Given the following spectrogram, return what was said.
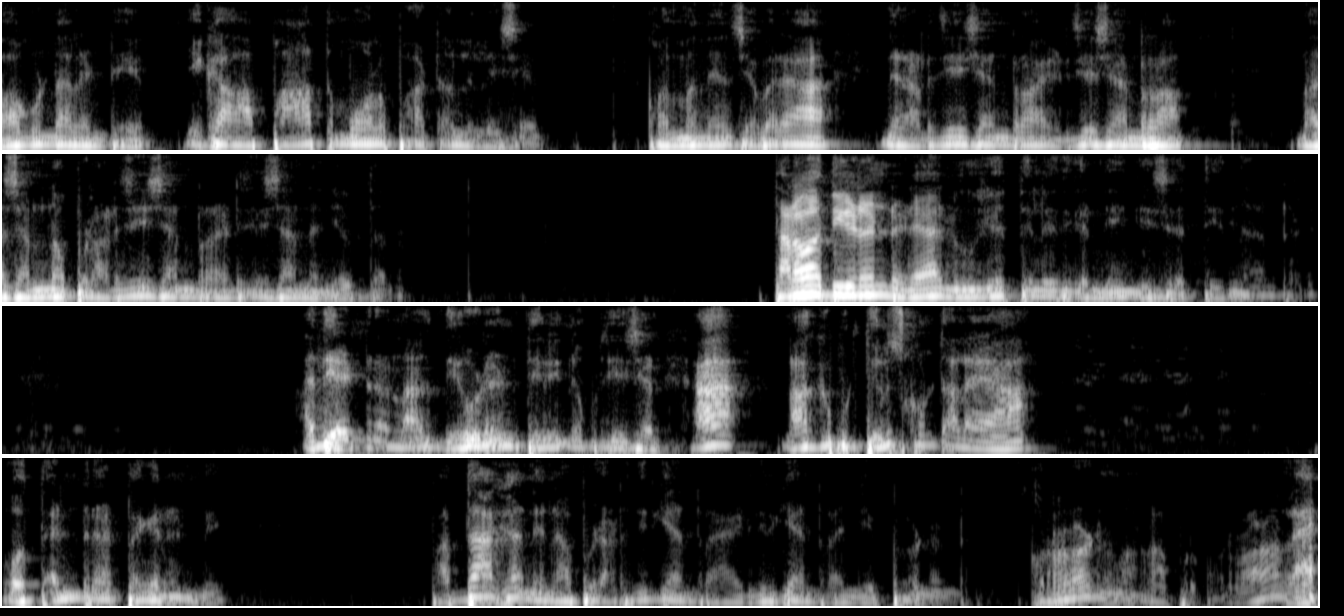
బాగుండాలంటే ఇక ఆ పాత మూల పాఠాలు లేసాయి కొంతమంది ఏం చెప్పారా నేను అడ చేశాను రా ఇడ చేశాను రా నా చిన్నప్పుడు అడ చేశాను రా ఇడ చేశాను అని చెప్తాను. తర్వాత ఈడంటాడా నువ్వు చేస్తలేదు కానీ నేను చేసేది తిందా అంటాడు. అదేంట్రా నాకు దేవుడు అని తెలియనప్పుడు చేశాను నాకు ఇప్పుడు తెలుసుకుంటాలయా? ఓ తండ్రి అట్టగానండి పద్దాక నేను అప్పుడు అటు తిరిగాను రా అటు తిరిగాను రా అని చెప్పేవాడు అంట. కుర్రాడు మరి అప్పుడు కుర్రాలే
